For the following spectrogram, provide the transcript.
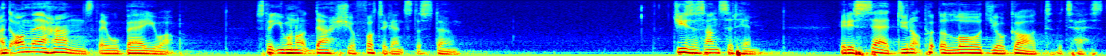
And on their hands they will bear you up, so that you will not dash your foot against a stone. Jesus answered him, It is said, Do not put the Lord your God to the test.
